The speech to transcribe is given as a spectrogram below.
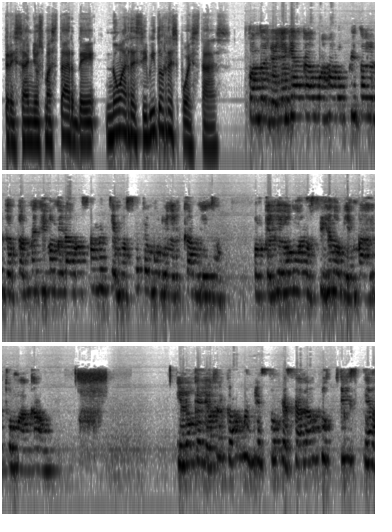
Tres años más tarde, no ha recibido respuestas. Cuando yo llegué acá al hospital, el doctor me dijo milagrosamente no se te murió en el camino, porque él llegó con oxígeno bien bajito Macao. Y lo que yo reclamo es esto, que se haga justicia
